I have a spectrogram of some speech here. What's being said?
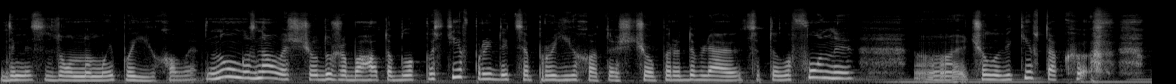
демісезонному і поїхали. Ну, ми знали, що дуже багато блокпостів прийдеться проїхати, що передивляються телефони чоловіків так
